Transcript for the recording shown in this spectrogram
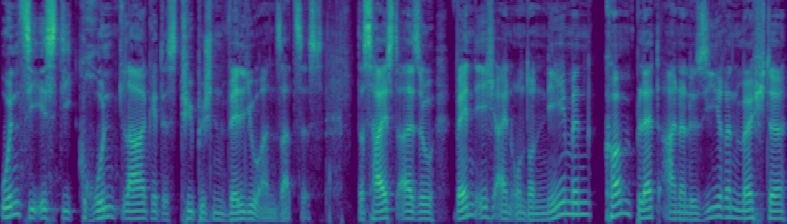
und sie ist die Grundlage des typischen Value-Ansatzes. Das heißt also, wenn ich ein Unternehmen komplett analysieren möchte,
